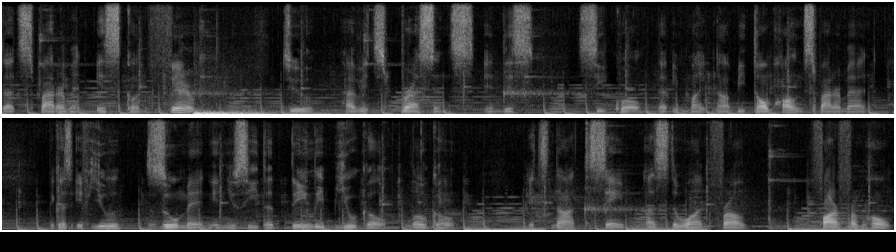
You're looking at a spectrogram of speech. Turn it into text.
that Spider-Man is confirmed to have its presence in this sequel, that it might not be Tom Holland's Spider-Man. Because if you zoom in and you see the Daily Bugle logo, it's not the same as the one from Far From Home.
